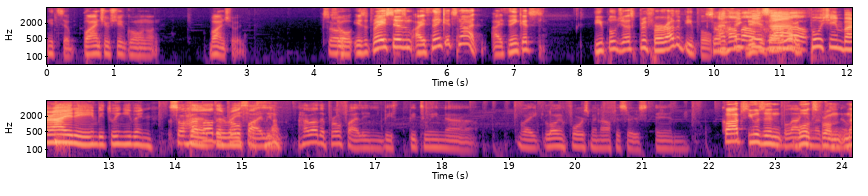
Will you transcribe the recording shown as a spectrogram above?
It's a bunch of shit going on. Bunch of it. So, So is it racism? I think it's not. I think it's people just prefer other people. So I how think about it's so uh, how- pushing variety in between even. So how the- about the, the races. profiling? How about the profiling be- between uh, like law enforcement officers and Cops using books and from Latino.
